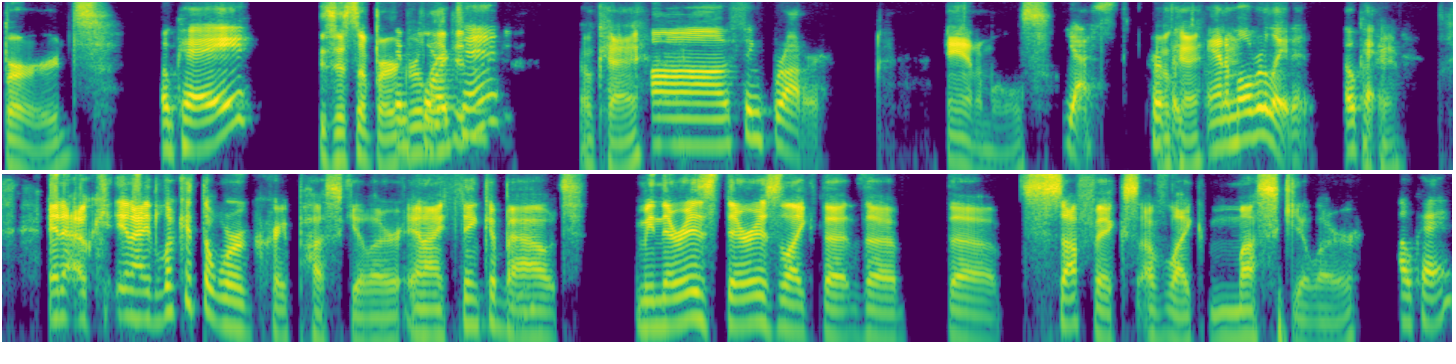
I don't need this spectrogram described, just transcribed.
Birds. Okay, Is this a bird related? Okay. Uh, think broader. Animals. Yes, perfect. Okay. Animal related. Okay. Okay. And okay, and I look at the word crepuscular and I think about I mean there is there is like the the the suffix of like muscular. Okay.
